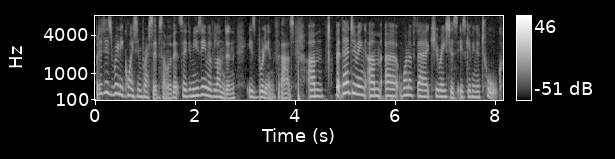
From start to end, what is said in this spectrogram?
But it is really quite impressive, some of it. So the Museum of London is brilliant for that. Um, but they're doing, um, uh, one of their curators is giving a talk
